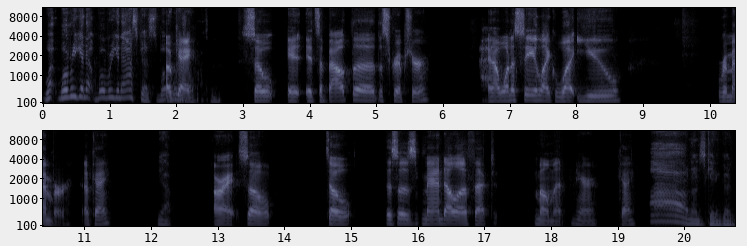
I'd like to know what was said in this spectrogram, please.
What What were you gonna What were you gonna ask us? What, what Okay. the question? So it it's about the the scripture, and I want to see like what you remember. Okay. Yeah. All right. So so this is Mandela effect moment here. Okay. Oh no, I'm just kidding. Good.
